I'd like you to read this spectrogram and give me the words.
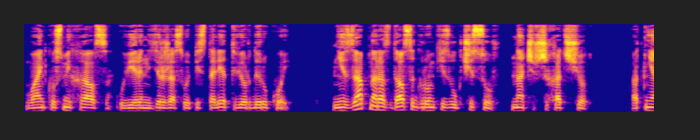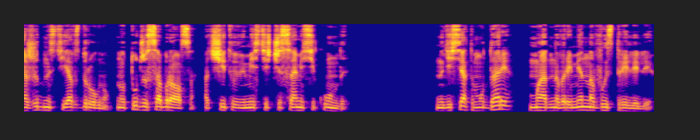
Ванька усмехался, уверенно держа свой пистолет твердой рукой. Внезапно раздался громкий звук часов, начавших отсчет. От неожиданности я вздрогнул, но тут же собрался, отсчитывая вместе с часами секунды. На десятом ударе мы одновременно выстрелили.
